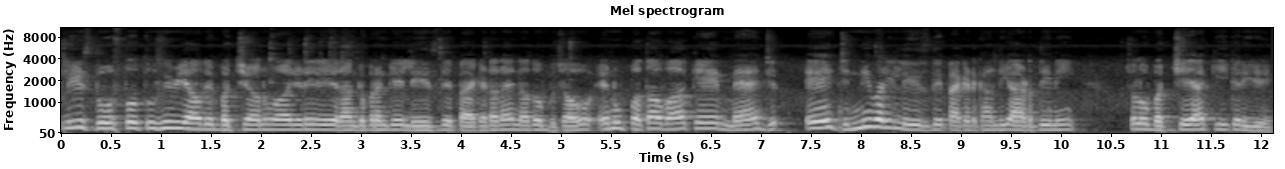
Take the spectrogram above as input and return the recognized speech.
ਪਲੀਜ਼ ਦੋਸਤੋ ਤੁਸੀਂ ਵੀ ਆਪਦੇ ਬੱਚਿਆਂ ਨੂੰ ਆ ਜਿਹੜੇ ਰੰਗ ਬਰੰਗੇ ਲੇਜ਼ ਦੇ ਪੈਕੇਟ ਆ ਨਾ ਇਹਨਾਂ ਤੋਂ ਬਚਾਓ। ਇਹਨੂੰ ਪਤਾ ਵਾ ਕਿ ਮੈਂ ਜ- ਇਹ ਜਿੰਨੀ ਵਾਰੀ ਲੇਜ਼ ਦੇ ਪੈਕੇਟ ਖਾਂਦੀ ਆ, ਨਹੀਂ। ਚਲੋ ਬੱਚੇ ਆ ਕੀ ਕਰੀਏ?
